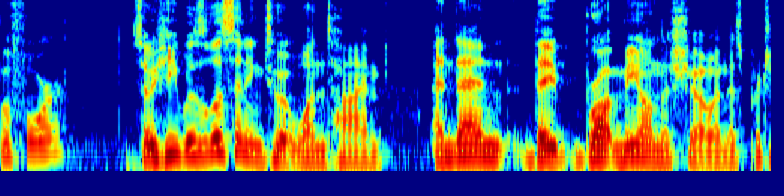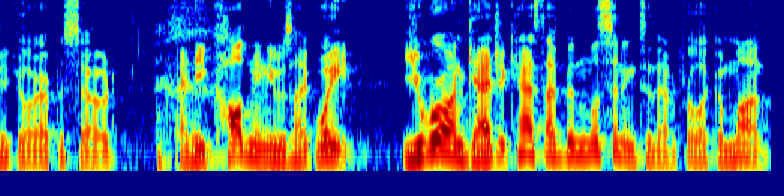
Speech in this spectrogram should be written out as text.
before. So he was listening to it one time, and then they brought me on the show in this particular episode, and he called me and he was like, "Wait, you were on Gadgetcast? I've been listening to them for like a month."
